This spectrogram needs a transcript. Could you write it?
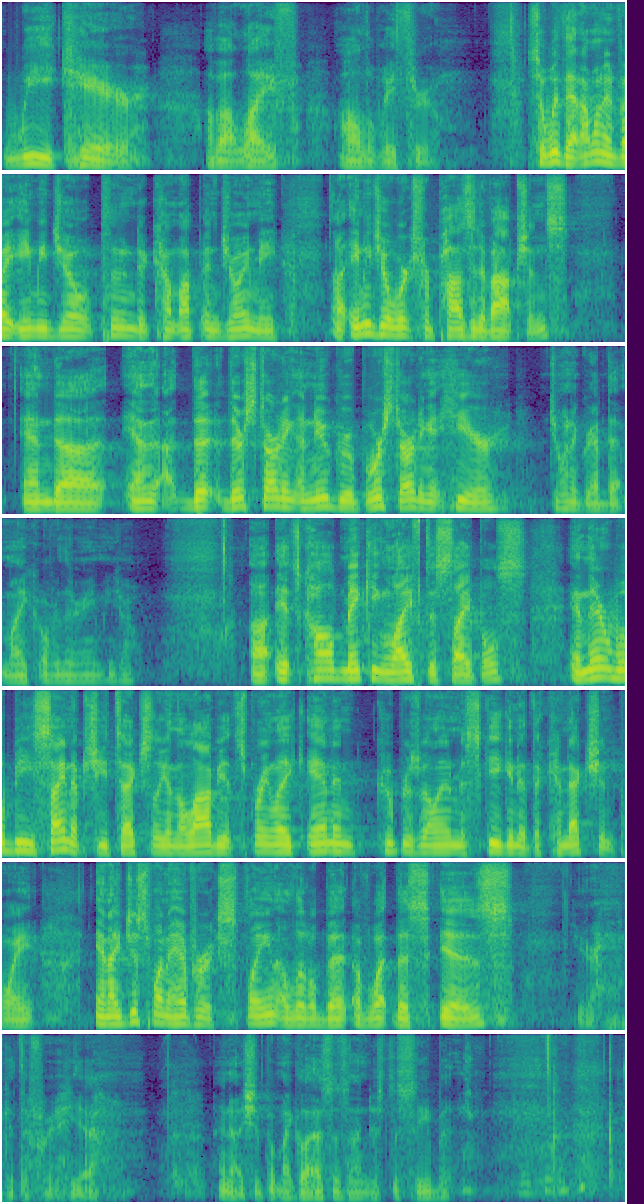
We care about life all the way through. So, with that, I want to invite Amy Jo Plune to come up and join me. Uh, Amy Jo works for Positive Options. And, uh, and they're starting a new group. We're starting it here. Do you want to grab that mic over there, Amy Jo? Uh, it's called Making Life Disciples, and there will be sign up sheets actually in the lobby at Spring Lake and in Coopersville and Muskegon at the connection point. And I just want to have her explain a little bit of what this is. Here, get the for you. Yeah. I know I should put my glasses on just to see, but.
